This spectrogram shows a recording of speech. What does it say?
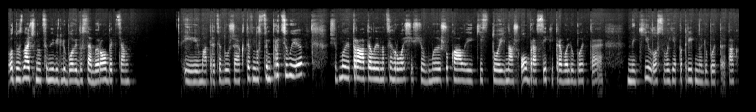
Однозначно, це не від любові до себе робиться. І матриця дуже активно з цим працює, щоб ми тратили на це гроші, щоб ми шукали якийсь той наш образ, який треба любити. Не тіло своє потрібно любити, так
